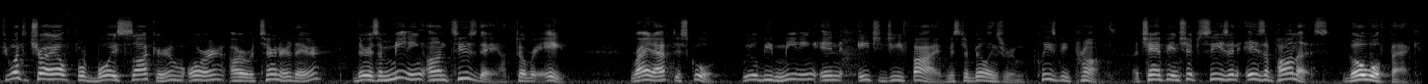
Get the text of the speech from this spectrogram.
If you want to try out for boys soccer or are a returner there, there is a meeting on Tuesday, October 8th, right after school. We will be meeting in HG5, Mr. Billings' room. Please be prompt. A championship season is upon us. Go Wolfpack.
